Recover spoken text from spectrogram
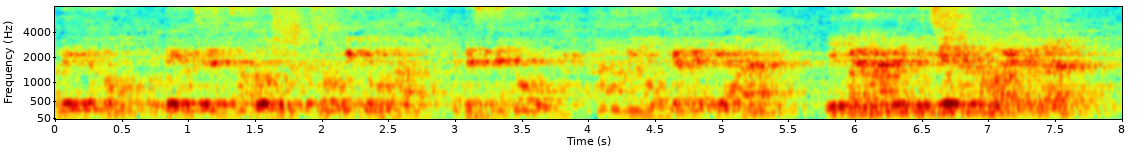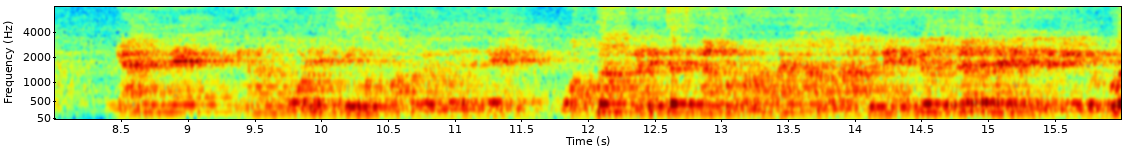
അറിയിക്കുന്നു പ്രത്യേകിച്ച് സന്തോഷം സ്വാമിക്കുമുള്ള എന്റെ സ്നേഹവും നന്ദിയും ഒക്കെ അറിയിക്കുകയാണ്. ഈ പരിപാടിയുടെ വിജയം എന്ന് പറയുന്നത് ഞാൻ ഇതിനെ നിങ്ങളത് കോർഡിനേറ്റ് ചെയ്യുമെന്ന് മാത്രമേ ഉള്ളൂ. ഇതിന്റെ മൊത്തം ക്രെഡിറ്റ് നിങ്ങൾക്കുള്ളതാണ്. അതുകൊണ്ട് ആദ്യമേ നിങ്ങൾ നിങ്ങൾക്ക് തന്നെ ഒരു കൈ കൊടുക്കൂ.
